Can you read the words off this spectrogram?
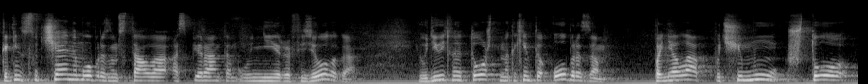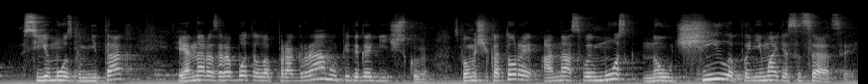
каким-то случайным образом стала аспирантом у нейрофизиолога. И удивительно то, что она каким-то образом поняла, почему, что с ее мозгом не так – и она разработала программу педагогическую, с помощью которой она свой мозг научила понимать ассоциации.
